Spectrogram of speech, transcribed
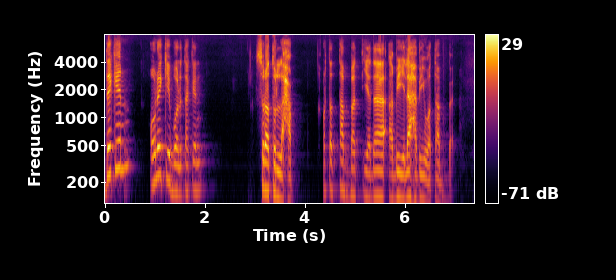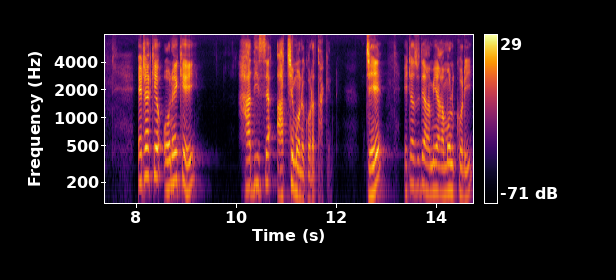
দেখেন, অনেকে বলে থাকেন সুরাতুল্লাহাব অর্থাৎ তাব্বাত ইয়াদা আবি লাহাবি ও তাব্ব। এটাকে অনেকেই হাদিসে আছে মনে করে থাকেন যে, এটা যদি আমি আমল করি,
